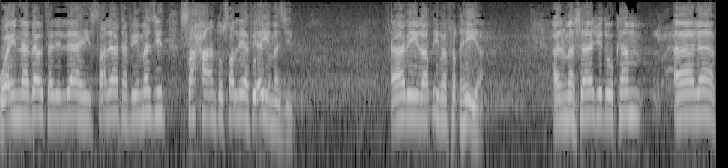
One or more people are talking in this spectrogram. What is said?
وإن نذرت لله الصلاة في مسجد صح أن تصلي في أي مسجد. هذه لطيفة فقهية. المساجد كم؟ آلاف.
